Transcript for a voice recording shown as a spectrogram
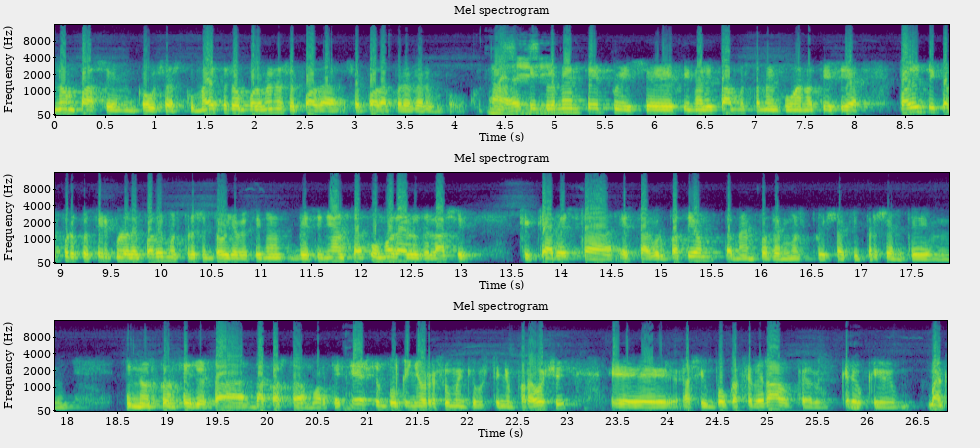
non pasen cousas como estas ou polo menos se poda, se poda prever un pouco. Ah, Nada, sí, simplemente sí. pois, eh, finalizamos tamén cunha noticia política porque o Círculo de Podemos presentou a vecina, veciñanza o modelo de laxe que quere esta, esta agrupación. Tamén Podemos, pois, aquí presente en, en nos concellos da, da Costa da Morte. Este é un poquinho o resumen que vos teño para hoxe eh, así un pouco acelerado, pero creo que, bueno,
